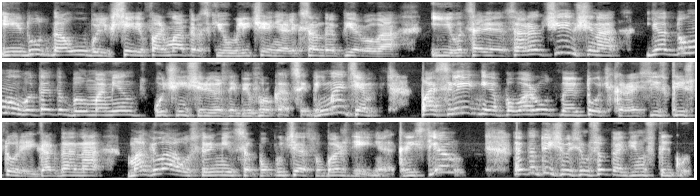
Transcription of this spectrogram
и идут на убыль все реформаторские увлечения Александра I и воцаряется Аракчеевщина, я думаю, вот это был момент очень серьезной бифуркации. Понимаете, последняя поворотная точка российской истории, когда она могла устремиться по пути освобождения крестьян, это 1811 год.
